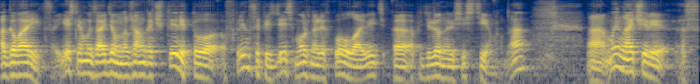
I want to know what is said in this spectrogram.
оговориться. Если мы зайдем на Django 4, то в принципе здесь можно легко уловить определенную систему. Да? А, мы начали с,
